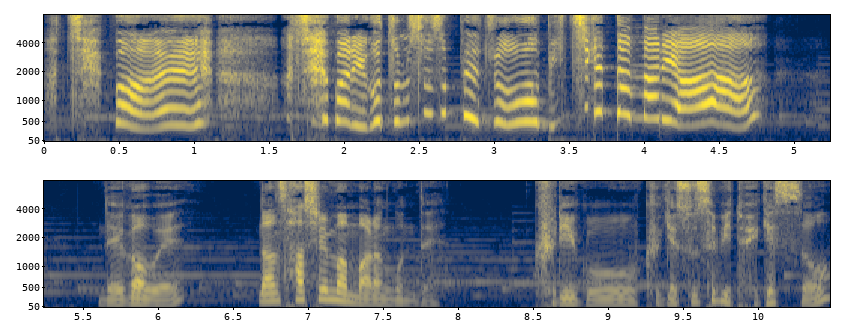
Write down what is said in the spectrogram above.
아, 제발. 아, 제발 이거 좀 수습해줘. 미치겠단 말이야. 내가 왜? 난 사실만 말한 건데. 그리고 그게 수습이 되겠어?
